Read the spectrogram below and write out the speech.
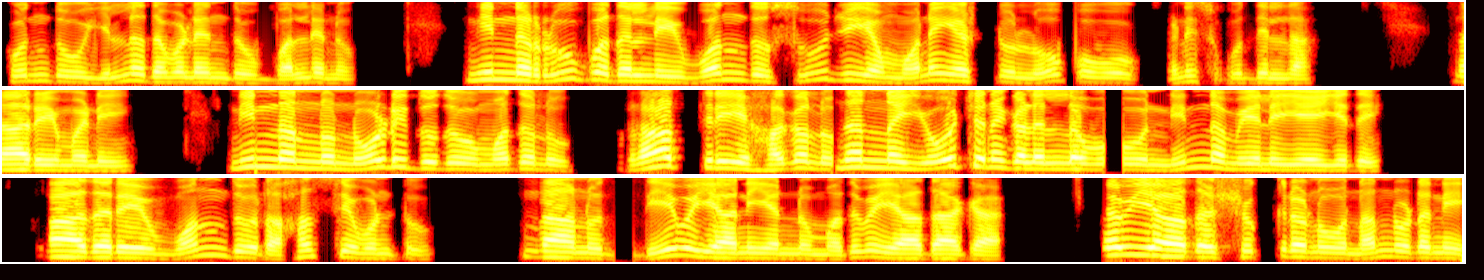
ಕುಂದು ಇಲ್ಲದವಳೆಂದು ಬಲ್ಲೆನು. ನಿನ್ನ ರೂಪದಲ್ಲಿ ಒಂದು ಸೂಜಿಯ ಮೊನೆಯಷ್ಟು ಲೋಪವು ಕಾಣಿಸುವುದಿಲ್ಲ. ನಾರಿಮಣಿ, ನಿನ್ನನ್ನು ನೋಡಿದುದು ಮೊದಲು ರಾತ್ರಿ ಹಗಲು ನನ್ನ ಯೋಚನೆಗಳೆಲ್ಲವೂ ನಿನ್ನ ಮೇಲೆಯೇ ಇದೆ. ಆದರೆ ಒಂದು ರಹಸ್ಯವುಂಟು. ನಾನು ದೇವಯಾನಿಯನ್ನು ಮದುವೆಯಾದಾಗ, ಕವಿಯಾದ ಶುಕ್ರನು ನನ್ನೊಡನೆ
